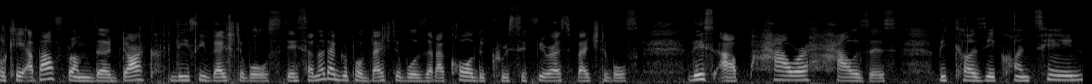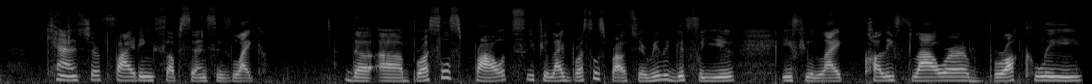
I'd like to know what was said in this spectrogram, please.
okay, apart from the dark leafy vegetables, there's another group of vegetables that are called the cruciferous vegetables. These are powerhouses because they contain cancer fighting substances like the uh, Brussels sprouts. If you like Brussels sprouts, they're really good for you. If you like cauliflower, broccoli,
